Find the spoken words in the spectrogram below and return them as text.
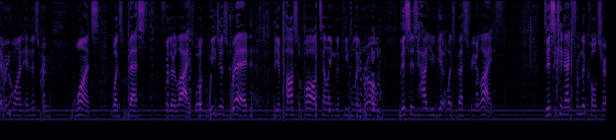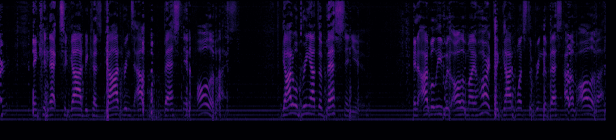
Everyone in this room wants what's best for their life. Well, we just read the Apostle Paul telling the people in Rome, "This is how you get what's best for your life." Disconnect from the culture and connect to God because God brings out the best in all of us. God will bring out the best in you. And I believe with all of my heart that God wants to bring the best out of all of us.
